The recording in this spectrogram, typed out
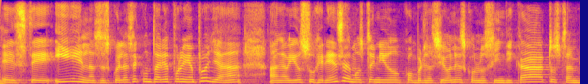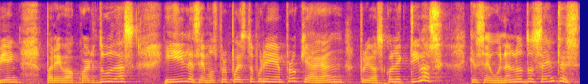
Este, y en las escuelas secundarias, por ejemplo, ya han habido sugerencias, hemos tenido conversaciones con los sindicatos también para evacuar dudas y les hemos propuesto, por ejemplo, que hagan pruebas colectivas, que se unan los docentes.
